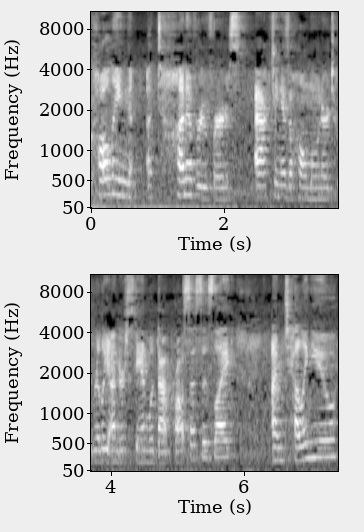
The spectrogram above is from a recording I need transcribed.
calling a ton of roofers, acting as a homeowner to really understand what that process is like, I'm telling you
